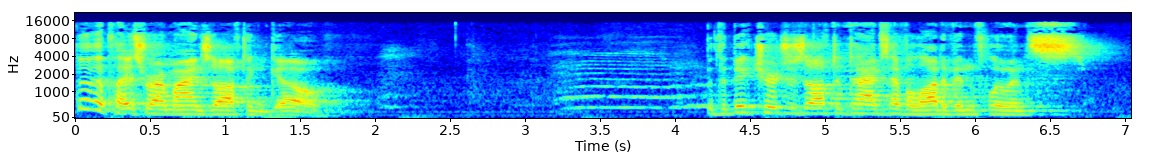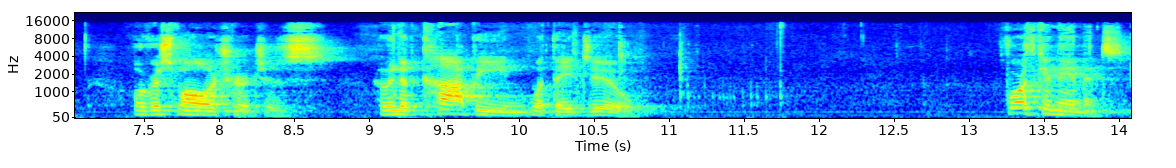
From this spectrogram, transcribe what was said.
they're the place where our minds often go. But the big churches oftentimes have a lot of influence over smaller churches who end up copying what they do. Fourth commandment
